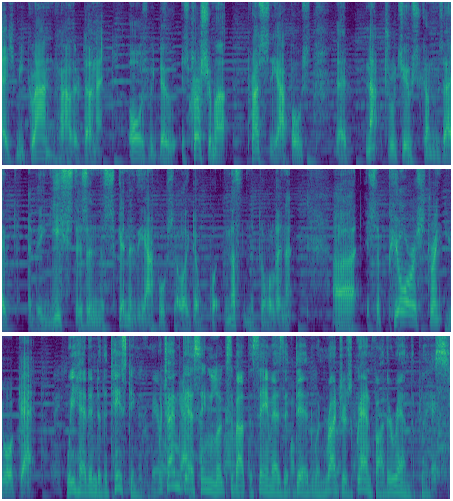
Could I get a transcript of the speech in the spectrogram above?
as my grandfather done it. All we do is crush them up, press the apples, the natural juice comes out, and the yeast is in the skin of the apple, so I don't put nothing at all in it. Uh, it's the purest drink you'll get. We head into the tasting room, which I'm guessing looks about the same as it did when Roger's grandfather ran the place.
